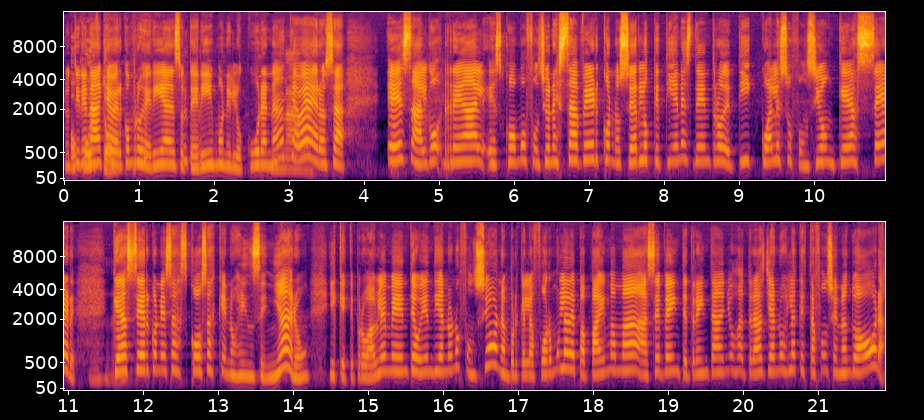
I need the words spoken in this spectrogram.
no tiene nada que ver con brujería, esoterismo, ni locura, nada, que Nada. ver, o sea, es algo real, es cómo funciona, es saber conocer lo que tienes dentro de ti, cuál es su función, qué hacer, qué hacer con esas cosas que nos enseñaron y que, que probablemente hoy en día no nos funcionan, porque la fórmula de papá y mamá hace 20, 30 años atrás ya no es la que está funcionando ahora.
